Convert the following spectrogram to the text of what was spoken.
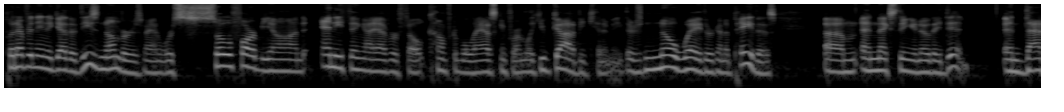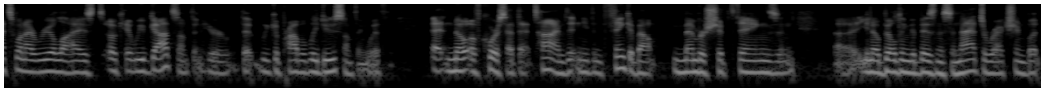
put everything together. These numbers, man, were so far beyond anything I ever felt comfortable asking for. I'm like, you've got to be kidding me. There's no way they're going to pay this. Um, and next thing you know, they did. And that's when I realized, okay, we've got something here that we could probably do something with. At no, of course, at that time, didn't even think about membership things and uh, you know building the business in that direction. But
